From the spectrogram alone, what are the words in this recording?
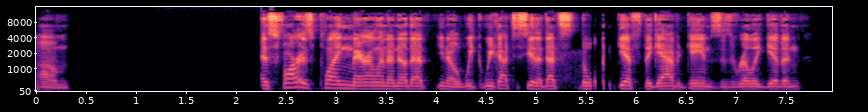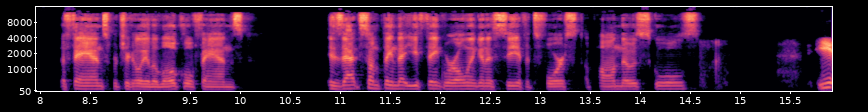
Um, as far as playing Maryland, I know that you know we we got to see that. That's the one gift the Gavitt Games has really given the fans, particularly the local fans. Is that something that you think we're only going to see if it's forced upon those schools? Yeah,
